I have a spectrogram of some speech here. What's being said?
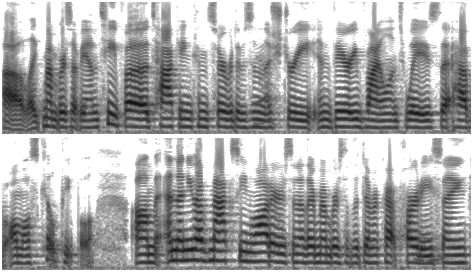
uh, like members of Antifa attacking conservatives in the street in very violent ways that have almost killed people. Um, and then you have Maxine Waters and other members of the Democrat Party saying,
